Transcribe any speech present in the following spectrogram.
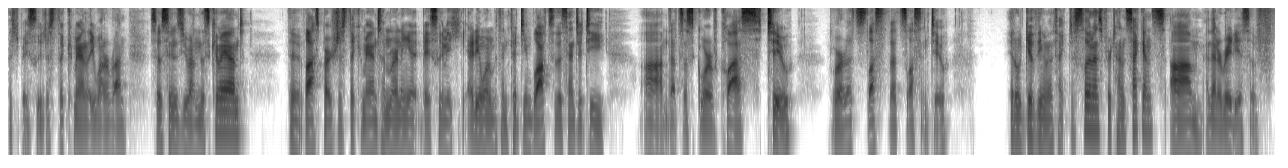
it's basically just the command that you want to run. So as soon as you run this command, the last part is just the command I'm running it, basically making anyone within 15 blocks of this entity um, that's a score of class 2, or that's less that's less than 2. It'll give them effective slowness for 10 seconds, um, and then a radius of,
